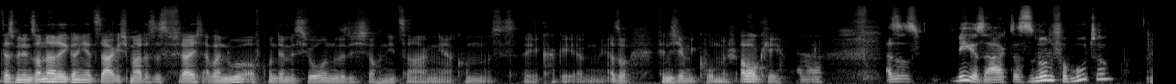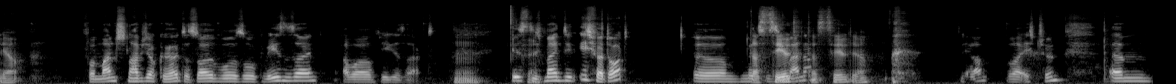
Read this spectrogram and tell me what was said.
das- mit den Sonderregeln jetzt sage ich mal, das ist vielleicht aber nur aufgrund der Mission, würde ich doch nie sagen, ja komm, das ist hier Kacke irgendwie. Also finde ich irgendwie komisch, aber okay. Ja. Also es, wie gesagt, das ist nur eine Vermutung. Ja. Von manchen habe ich auch gehört, das soll wohl so gewesen sein, aber wie gesagt, Hm. ist Okay. nicht mein Ding. Ich war dort. mit Das zählt, das zählt, ja. Ja, war echt schön. Ähm,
